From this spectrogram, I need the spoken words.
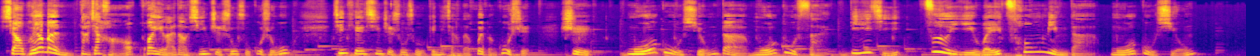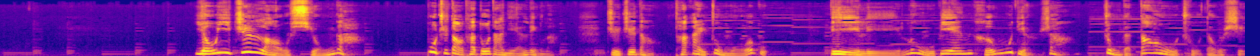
小朋友们，大家好，欢迎来到心智叔叔故事屋。今天心智叔叔给你讲的绘本故事是《蘑菇熊的蘑菇伞》第一集。自以为聪明的蘑菇熊，有一只老熊啊，不知道它多大年龄了，只知道它爱种蘑菇，地里、路边和屋顶上。种的到处都是。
